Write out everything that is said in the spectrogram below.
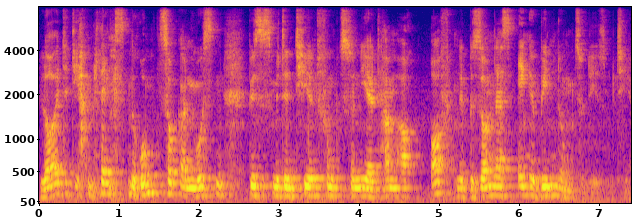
Leute, die am längsten rumzuckern mussten, bis es mit den Tieren funktioniert, haben auch oft eine besonders enge Bindung zu diesem Tier.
